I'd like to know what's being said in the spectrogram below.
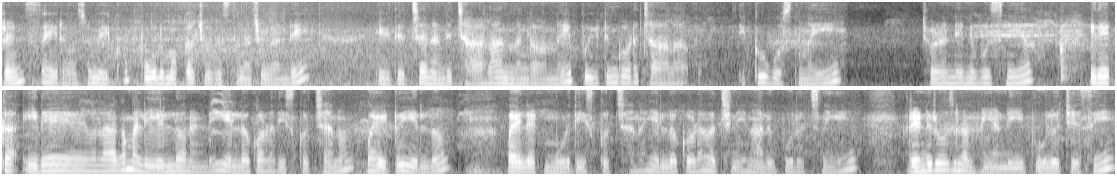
ఫ్రెండ్స్ ఈరోజు మీకు పూల మొక్కలు చూపిస్తున్నా చూడండి. ఇవి తెచ్చానండి. చాలా అందంగా ఉన్నాయి. పూయటం కూడా చాలా ఎక్కువ పూస్తున్నాయి. చూడండి ఎన్ని పూసినాయో. ఇదే క ఇదేలాగా మళ్ళీ ఎల్లోనండి. ఎల్లో కూడా తీసుకొచ్చాను. వైట్ ఎల్లో వైలెట్ మూడు తీసుకొచ్చాను. ఎల్లో కూడా వచ్చినాయి. నాలుగు పూలు వచ్చినాయి. రెండు రోజులు ఉంటున్నాయండి ఈ పూలు వచ్చేసి.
